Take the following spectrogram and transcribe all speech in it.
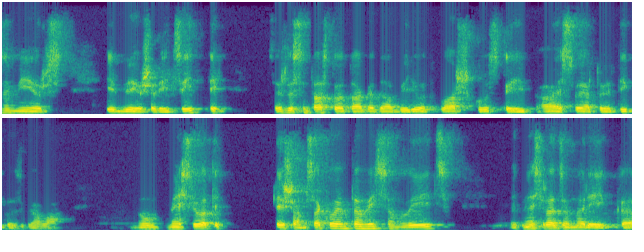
nemierus, ir bijuši arī citi. 68. gadā bija ļoti plaša kustība, ASV ar to ir tikusi galā. Nu, mēs ļoti tiešām sekojam tam visam līdzi, bet mēs redzam arī, ka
